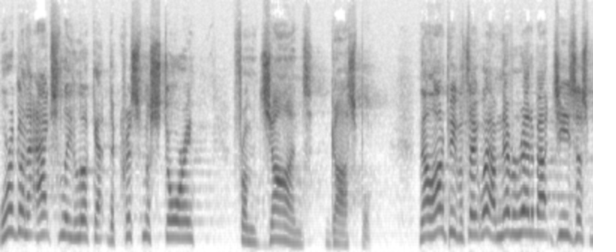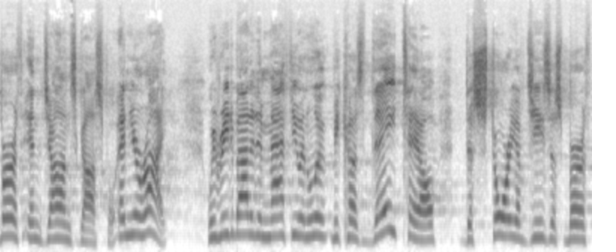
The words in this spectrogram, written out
We're going to actually look at the Christmas story from John's gospel. Now, a lot of people think, well, I've never read about Jesus' birth in John's gospel. And you're right. We read about it in Matthew and Luke because they tell the story of Jesus' birth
